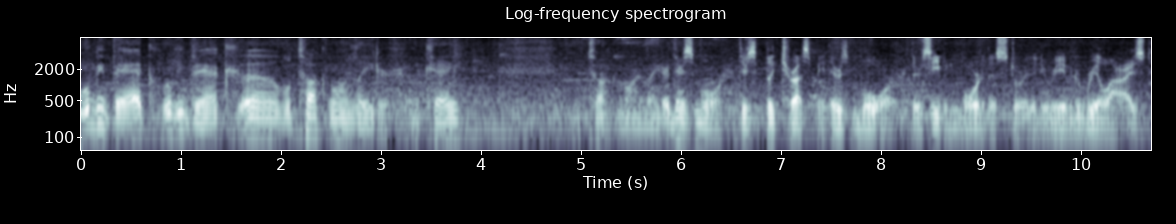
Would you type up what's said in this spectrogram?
We'll be back. We'll be back. Uh, we'll talk more later, okay? We'll talk more later. There's more. There's, but trust me, there's more. There's even more to this story than you even realized.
